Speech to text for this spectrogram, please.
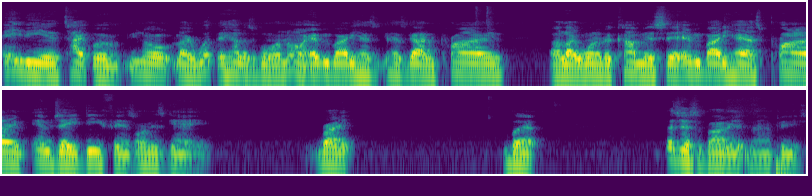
alien type of you know like what the hell is going on everybody has has gotten prime uh, like one of the comments said everybody has prime mj defense on this game right? But that's just about it man. Peace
